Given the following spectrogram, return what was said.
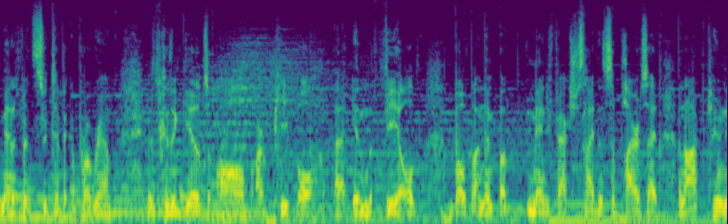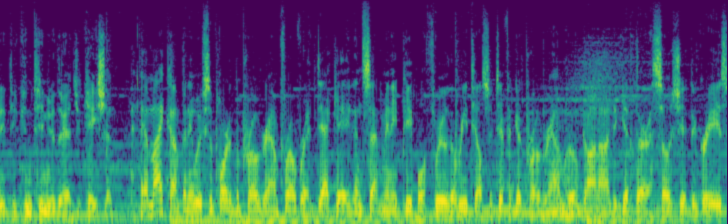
Management Certificate Program is because it gives all our people uh, in the field, both on the uh, manufacturer side and the supplier side, an opportunity to continue their education. At my company, we've supported the program for over a decade and sent many people through the Retail Certificate Program who have gone on to get their associate degrees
